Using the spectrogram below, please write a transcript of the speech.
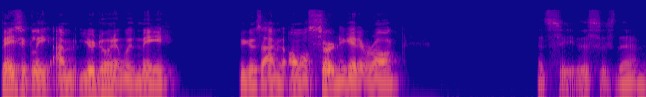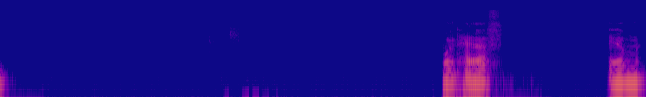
Basically, I'm, you're doing it with me because I'm almost certain to get it wrong. Let's see, this is then one half M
